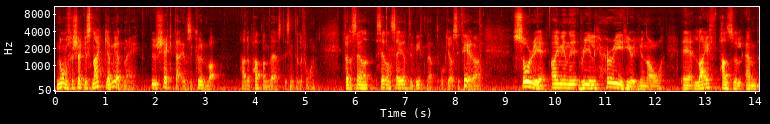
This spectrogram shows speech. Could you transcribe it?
Någon försöker snacka med mig. Ursäkta en sekund, va? hade pappan väst i sin telefon. För att sedan, sedan säga till vittnet, och jag citerar Sorry, I'm in a real hurry here, you know. Uh, life puzzle and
